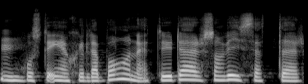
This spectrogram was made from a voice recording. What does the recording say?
Mm. hos det enskilda barnet. Det är ju där som vi sätter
